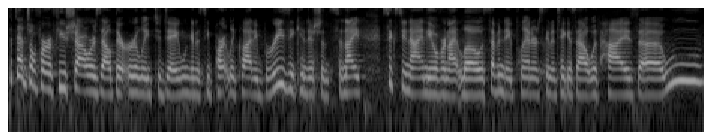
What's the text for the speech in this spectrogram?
Potential for a few showers out there early today. We're going to see partly cloudy, breezy conditions tonight. 69 the overnight low. Seven day planner is going to take us out with highs uh, ooh,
